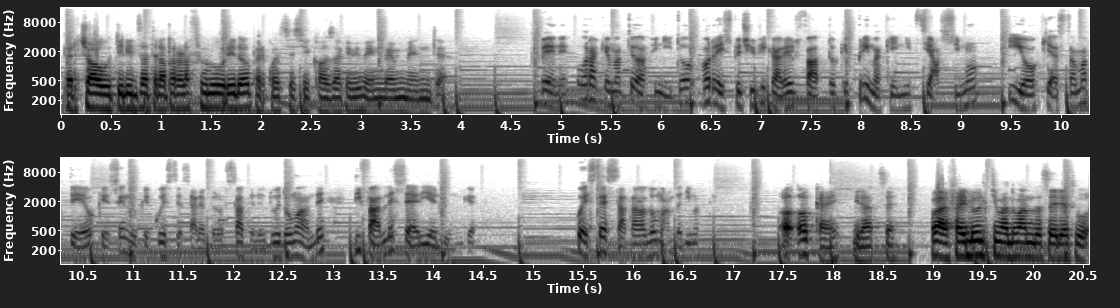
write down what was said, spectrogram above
Perciò utilizzate la parola florido per qualsiasi cosa che vi venga in mente. Bene, ora che Matteo ha finito, vorrei specificare il fatto che prima che iniziassimo, io ho chiesto a Matteo che, essendo che queste sarebbero state le due domande, di farle serie e lunghe. Questa è stata la domanda di Matteo. Oh, ok, grazie. Vai, fai l'ultima domanda seria tua.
